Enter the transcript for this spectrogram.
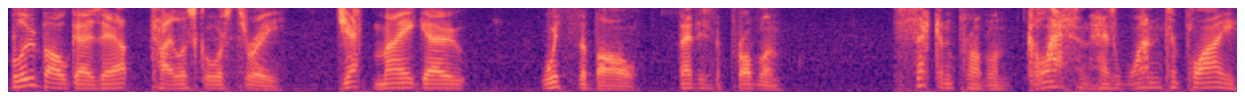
Blue bowl goes out, Taylor scores three. Jack may go with the bowl. That is the problem. Second problem, Glasson has one to play.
